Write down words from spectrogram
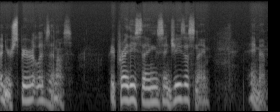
and your Spirit lives in us. We pray these things in Jesus' name. Amen.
